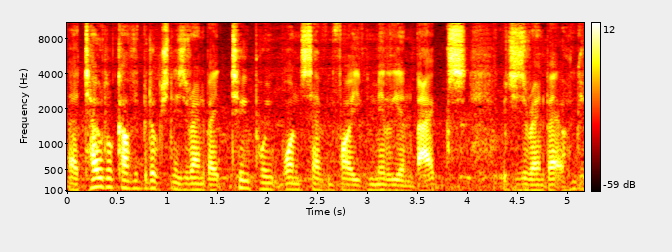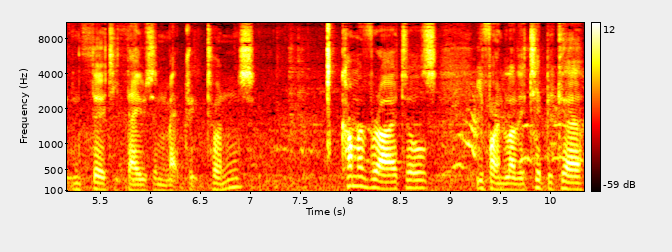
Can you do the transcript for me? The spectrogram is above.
Uh, total coffee production is around about 2.175 million bags, which is around about 130,000 metric tons. Common varietals, you find a lot of Typica,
